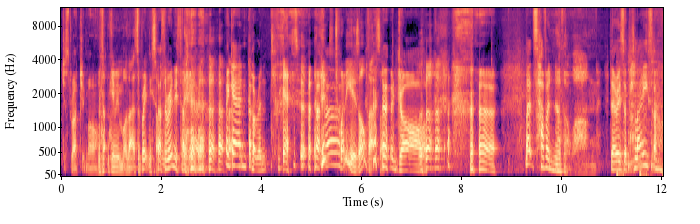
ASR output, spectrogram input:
just Roger Moore. Not Gimme more. That's a Britney song. That's a really song, yeah. Again, current. yes. it's 20 years old, that song. God. Let's have another one. There is a place. Oh,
